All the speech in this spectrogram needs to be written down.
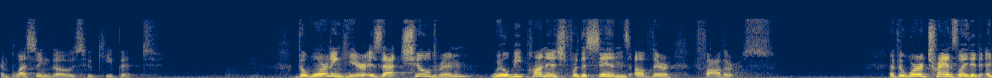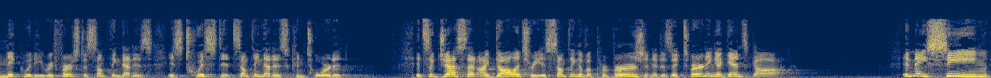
and blessing those who keep it. The warning here is that children will be punished for the sins of their fathers. The word translated iniquity refers to something that is, is twisted, something that is contorted. It suggests that idolatry is something of a perversion. It is a turning against God. It may seem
